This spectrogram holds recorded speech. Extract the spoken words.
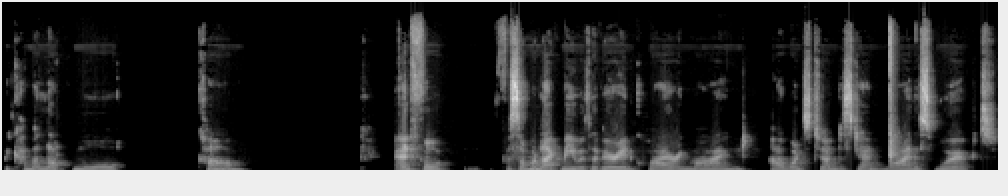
become a lot more calm. And for for someone like me with a very inquiring mind, I wanted to understand why this worked.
